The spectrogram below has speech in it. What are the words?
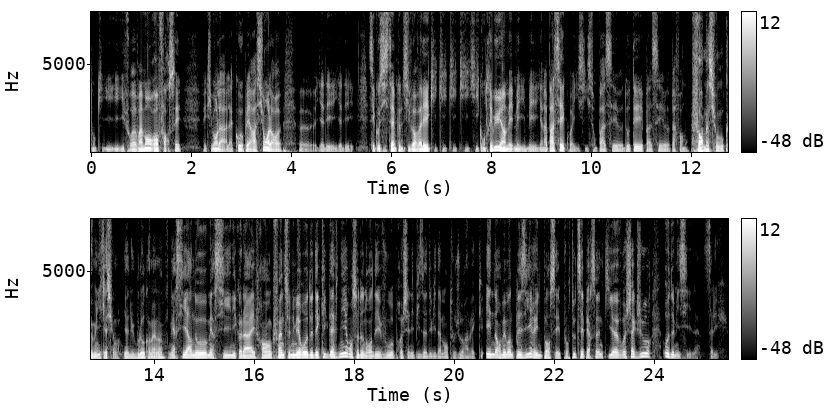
Donc il, faudrait vraiment renforcer effectivement la, coopération. Alors euh, il y, y, a des écosystèmes comme Silver Valley qui, qui, contribuent, hein, mais il mais, n'y en a pas assez. Quoi. Ils ne sont pas assez euh, dotés et pas assez performants. Formation, communication, il y a du boulot quand même. Hein. Merci Arnaud, merci Nicolas et Franck. Fin de ce numéro de Déclic d'avenir. On se donne rendez-vous au prochain épisode évidemment, toujours avec énormément de plaisir et une pensée pour toutes ces personnes qui œuvrent chaque jour au domicile. Salut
